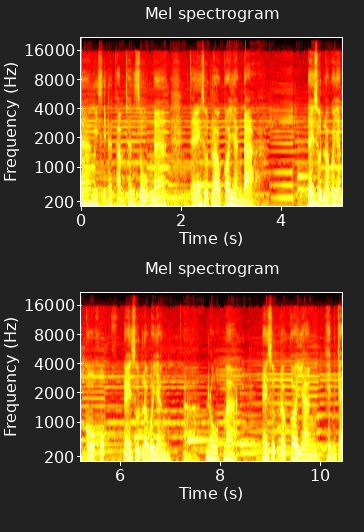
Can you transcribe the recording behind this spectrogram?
นะ มีศีลธรรมชั้นสูงนะ แต่ในที่สุดเราก็ยังด่า ในที่สุดเราก็ยังโกหก ในที่สุดเราก็ยังโลภมาก ในที่สุดเราก็ยังเห็นแก่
